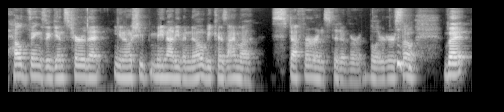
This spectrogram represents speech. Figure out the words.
held things against her that, you know, she may not even know because I'm a stuffer instead of a blurter. So, but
